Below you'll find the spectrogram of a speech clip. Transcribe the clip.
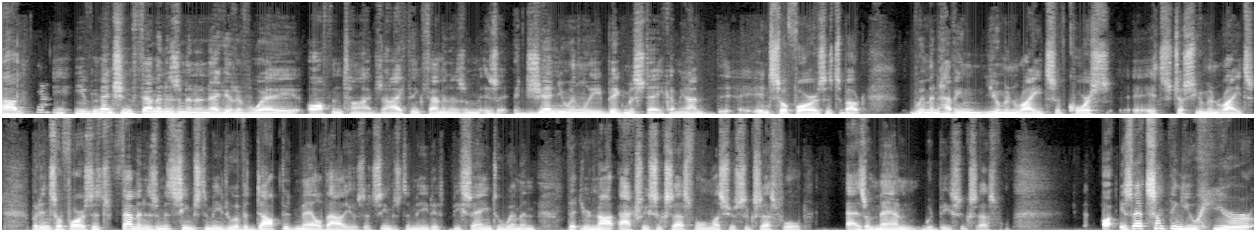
Um, yeah. You've mentioned feminism in a negative way oftentimes, and I think feminism is a genuinely big mistake. I mean, I'm insofar as it's about women having human rights, of course, it's just human rights. But insofar as it's feminism, it seems to me to have adopted male values. It seems to me to be saying to women that you're not actually successful unless you're successful as a man would be successful. Uh, is that something you hear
